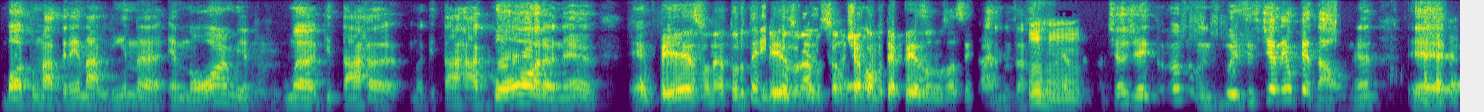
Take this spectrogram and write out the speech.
Bota uma adrenalina enorme, uhum. uma guitarra, uma guitarra agora, né? É, tem peso, né? Tudo tem, peso, né? Você não tinha como ter peso nos anos 50. Ah, uhum. Não tinha jeito. Não, não, existia nem o pedal, né? É,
